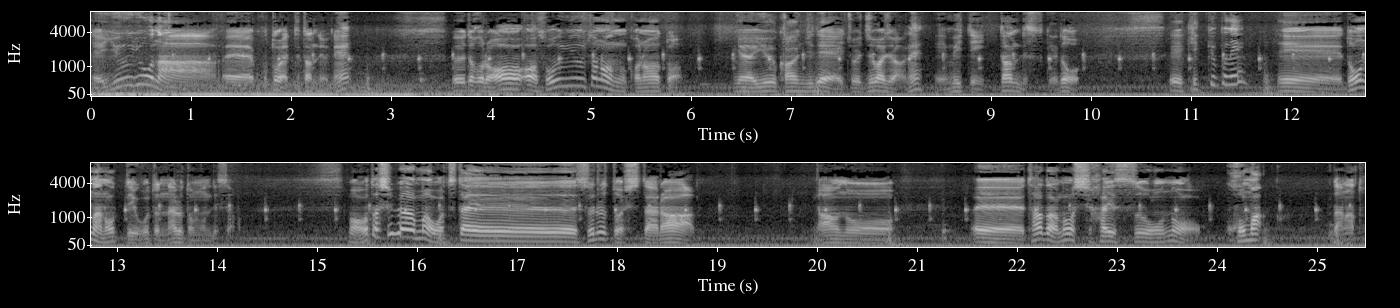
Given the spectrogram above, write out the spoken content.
えいうような、えことをやってたんだよね。えだから、ああ、そういう人なのかなと、えいう感じで、ちょ、じわじわね、え見ていったんですけど、え結局ね、えどうなのっていうことになると思うんですよ。まあ私がまあお伝えするとしたら、あのえーただの支配層の駒だなと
